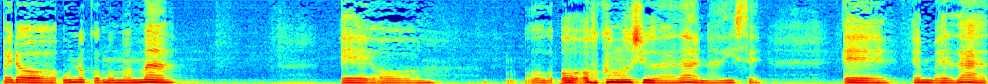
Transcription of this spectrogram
pero uno como mamá eh, o o, como ciudadana, dice, eh, en verdad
